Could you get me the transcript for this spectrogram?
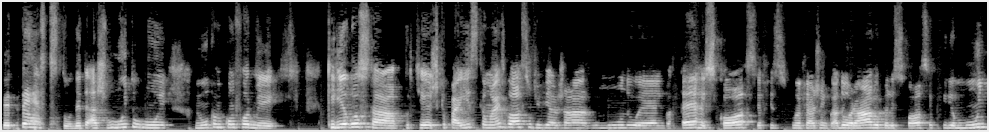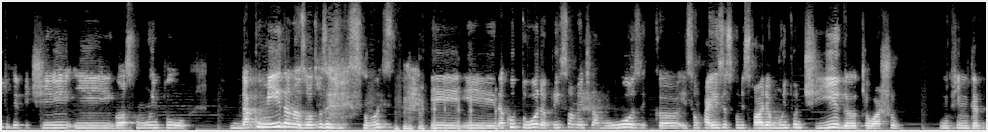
detesto, detesto, acho muito ruim, nunca me conformei. Queria gostar, porque acho que o país que eu mais gosto de viajar no mundo é a Inglaterra, a Escócia. Fiz uma viagem adorável pela Escócia, eu queria muito repetir e gosto muito da comida nas outras refeições e, e, da cultura, principalmente da música. E são países com uma história muito antiga, que eu acho, enfim, inter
